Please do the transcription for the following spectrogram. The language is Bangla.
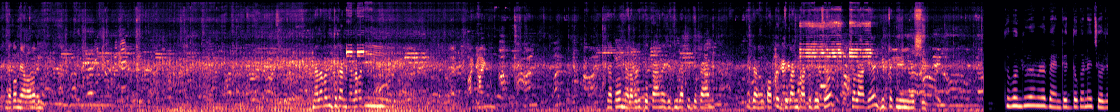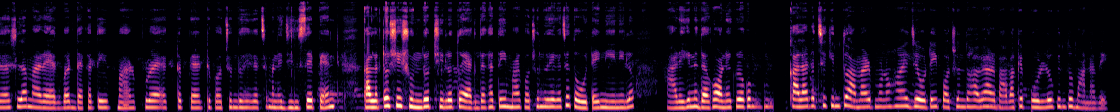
দেখো মেলাবাড়ি। মেলাবাড়ির দোকান মেলাবাড়ি। দেখো মেলা মেলাবাড়ির দোকান এই যে জিলাপির দোকান। দেখো কত দোকান পাট উঠেছে। চলো আগে গিফটটা কিনে নিয়ে আসি। তো বন্ধুরা, আমরা প্যান্টের দোকানে চলে আসলাম আর একবার দেখাতেই মার পুরো একটা প্যান্ট পছন্দ হয়ে গেছে মানে জিন্সের প্যান্ট। কালারটাও সেই সুন্দর ছিল, তো এক দেখাতেই মার পছন্দ হয়ে গেছে, তো ওটাই নিয়ে নিল। আর এখানে দেখো অনেক রকম কালার আছে, কিন্তু আমার মনে হয় যে ওটাই পছন্দ হবে আর বাবাকে পরলেও কিন্তু মানাবে।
